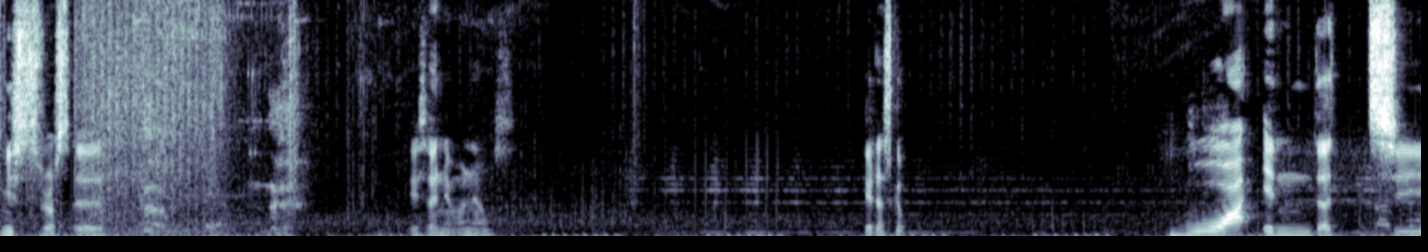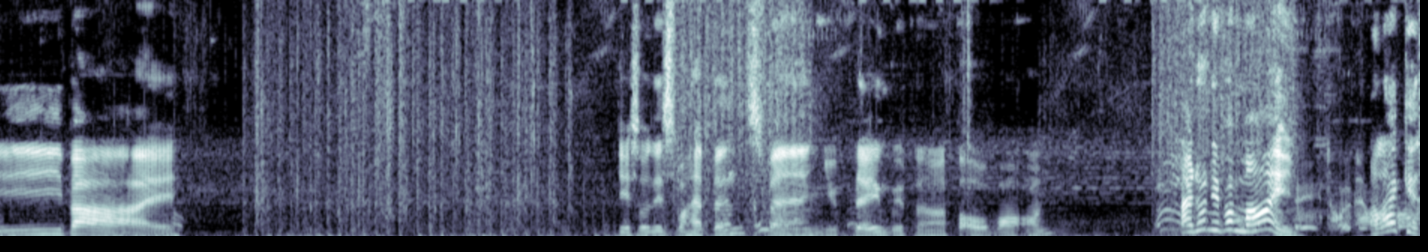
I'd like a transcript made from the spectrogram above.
mistress is. Is anyone else? Okay, let's go. What in the chibai? Okay, so this is what happens when you're playing with uh, War on. I don't even mind. I like it.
